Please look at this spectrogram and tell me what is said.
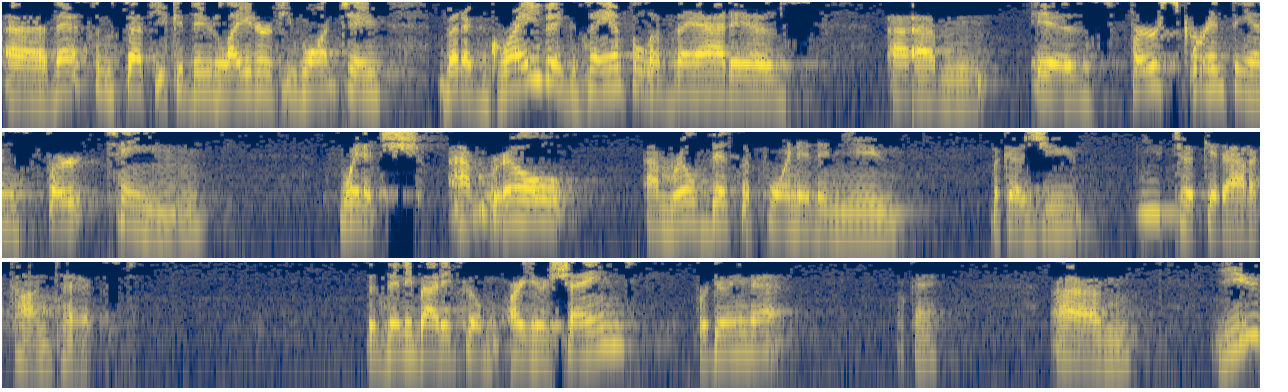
Uh, that's some stuff you can do later if you want to. But a great example of that is um, is 1 Corinthians 13, which I'm real, I'm real disappointed in you because you, you took it out of context. Does anybody feel, are you ashamed for doing that? Okay. Um, you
